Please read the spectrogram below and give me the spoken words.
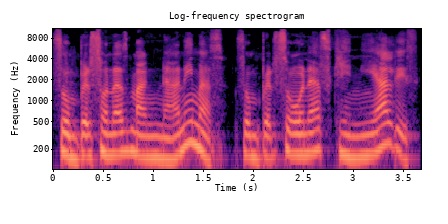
Son personas magnánimas, son personas geniales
